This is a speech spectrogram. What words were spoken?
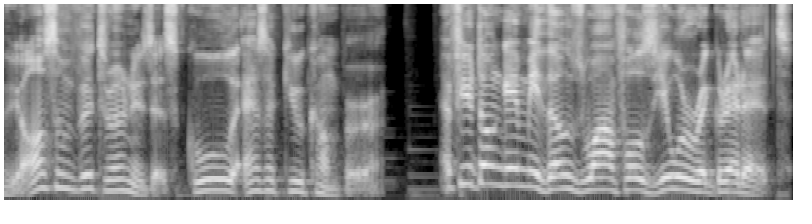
The awesome veteran is as cool as a cucumber. If you don't give me those waffles, you will regret it.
